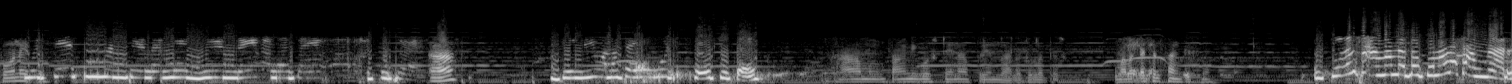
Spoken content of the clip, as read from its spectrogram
कोण आहे तू? तेच मी म्हणते ना मी जे नाही मला चाहिए वो हो चुका है हा जो नहीं होना चाहिए वो हो चुका है हा मग चांगली गोष्ट आहे ना प्रेम झालं तुला तर. मला कशाला सांगतेस ना तुला सांगणार ना तर कोणाला सांगणार?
